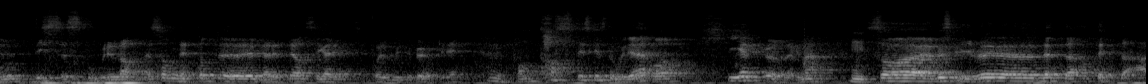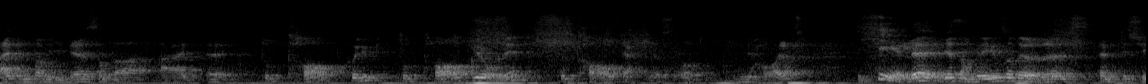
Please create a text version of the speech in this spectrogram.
mot disse store landene som nettopp Helge har rett i at sigarettforbruket øker i. Fantastisk historie og helt ødeleggende. Så jeg beskriver uh, dette, at dette er en familie som da er uh, totalt korrupt, totalt grådig, totalt hjerteløs. Og vi har altså hele Vietnamkrigen så døde 57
